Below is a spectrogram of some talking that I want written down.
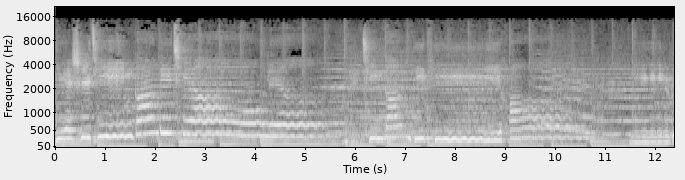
也是情感的桥梁。情感的题航，你若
